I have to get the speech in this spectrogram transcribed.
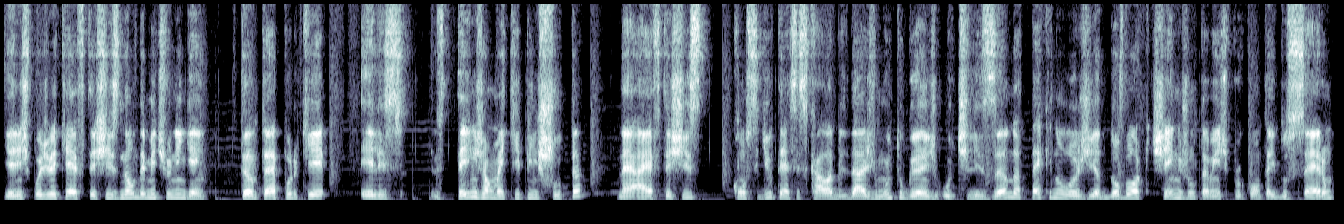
E a gente pode ver que a FTX não demitiu ninguém. Tanto é porque eles, eles têm já uma equipe enxuta, né? A FTX conseguiu ter essa escalabilidade muito grande utilizando a tecnologia do blockchain, juntamente por conta aí do Serum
